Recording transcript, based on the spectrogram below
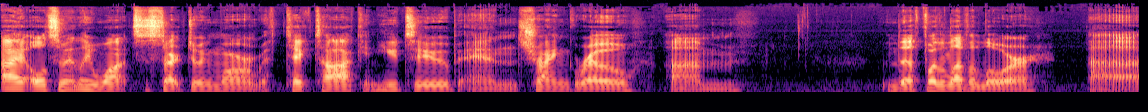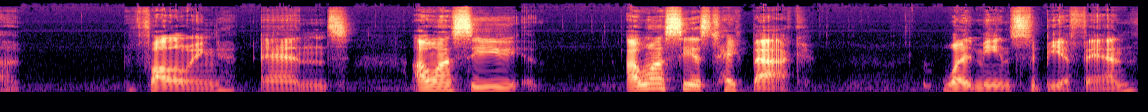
I ultimately want to start doing more with TikTok and YouTube and try and grow um, the For the Love of Lore uh, following. And I want to see, I want to see us take back what it means to be a fan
